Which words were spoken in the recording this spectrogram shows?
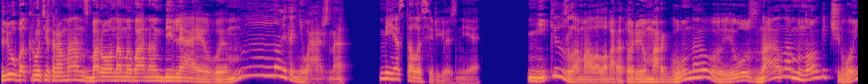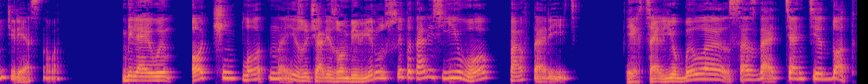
Люба крутит роман с бароном Иваном Беляевым, но это не важно. Мия стала серьезнее. Ники взломала лабораторию Маргунов и узнала много чего интересного. Беляевы очень плотно изучали зомби-вирус и пытались его повторить. Их целью было создать антидот,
